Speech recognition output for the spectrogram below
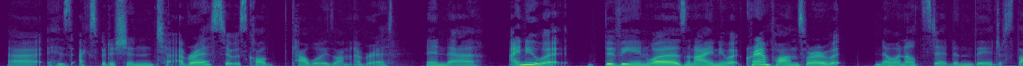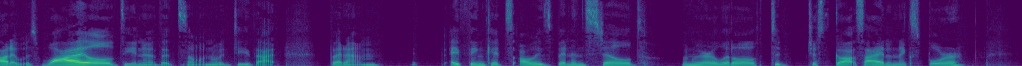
uh, his expedition to Everest. It was called Cowboys on Everest. And uh, I knew what bivvying was and I knew what crampons were, but no one else did. And they just thought it was wild, you know, that someone would do that. But um, I think it's always been instilled when we were little to just go outside and explore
